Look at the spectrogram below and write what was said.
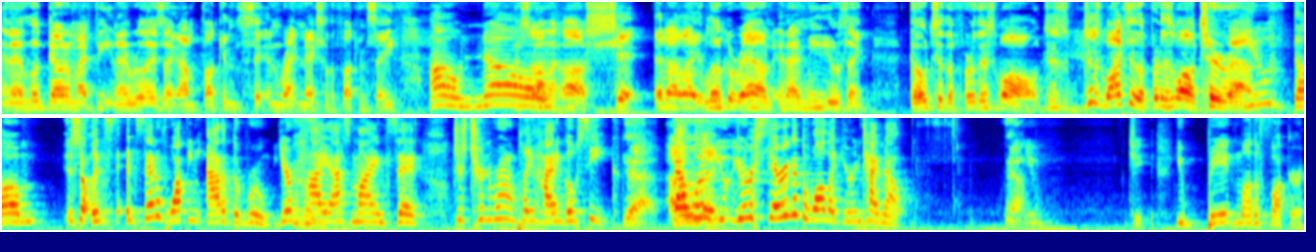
And I look down at my feet and I realize like I'm fucking sitting right next to the fucking safe. Oh no. So I'm like, oh shit. And I like look around and I immediately was like, go to the furthest wall. Just just walk to the furthest wall and turn around. You dumb. So inst- instead of walking out of the room, your Mm-hmm. high ass mind said, "Just turn around and play hide and go seek." yeah. I That was way, like- you, you're staring at the wall like you're in timeout. yeah. You, you big motherfucker.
